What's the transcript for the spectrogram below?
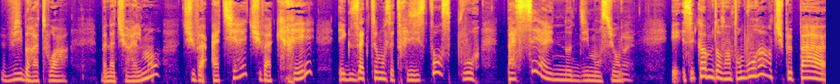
vibratoire, bah naturellement, tu vas attirer, tu vas créer exactement cette résistance pour passer à une autre dimension. Ouais. Et c'est comme dans un tambourin, tu peux pas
